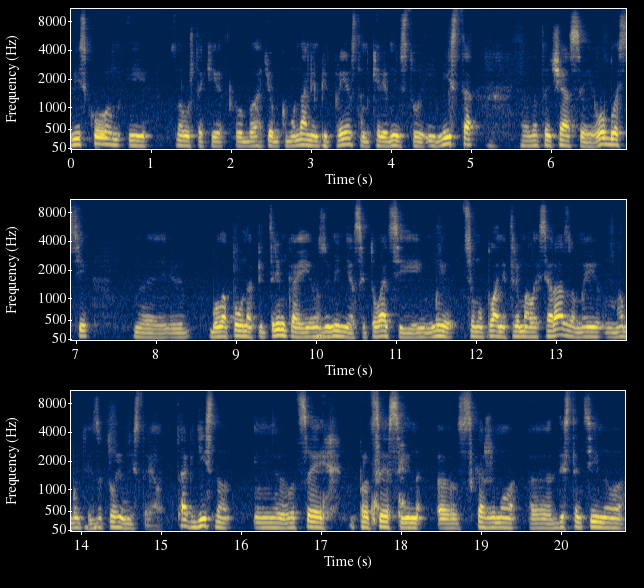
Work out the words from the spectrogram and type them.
військовим, і знову ж таки багатьом комунальним підприємствам, керівництву і міста е, на той час, і області. Е, Була повна підтримка і розуміння ситуації. І ми в цьому плані трималися разом і, мабуть, за того і вистояли. Так, дійсно, м, цей процес він, е, скажімо, е, дистанційного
